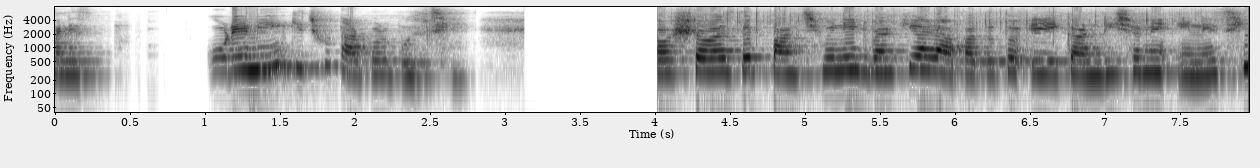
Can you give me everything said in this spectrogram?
মানে করে নিই কিছু, তারপর বলছি। দশটা বাজতে পাঁচ মিনিট বাকি, আর আপাতত এই কন্ডিশনে এনেছি।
